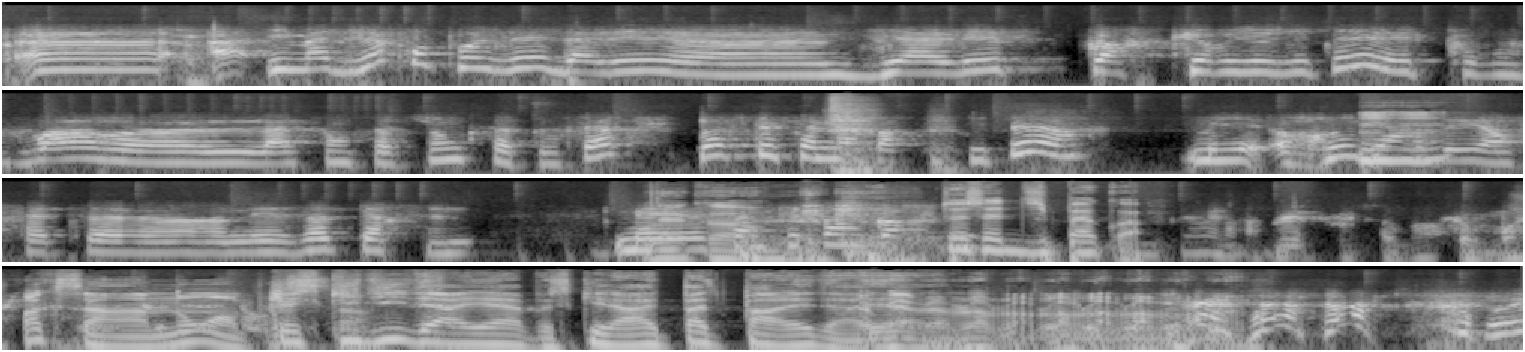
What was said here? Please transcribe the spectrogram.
Euh, ah, il m'a déjà proposé d'aller euh, d'y aller par curiosité et pour voir euh, la sensation que ça peut faire. Pas spécialement participer, hein, mais regarder en fait euh, les autres personnes. Mais ça ne s'est pas encore Toi, ça te dit pas quoi. Je crois que c'est un nom en plus. Qu'est-ce qu'il dit derrière? Parce qu'il arrête pas de parler derrière. Oui,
